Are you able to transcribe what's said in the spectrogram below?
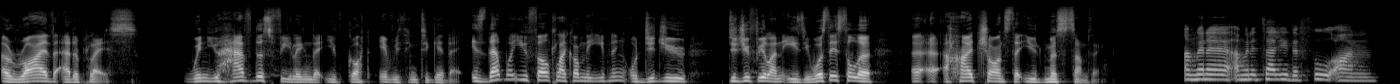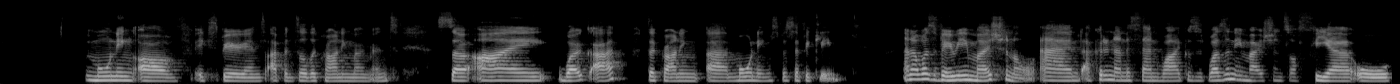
arrive at a place when you have this feeling that you've got everything together. Is that what you felt like on the evening or did you did you feel uneasy? Was there still a a, a high chance that you'd missed something? I'm gonna I'm gonna tell you the full on morning of experience up until the crowning moment. So I woke up the crowning uh, morning specifically, and I was very emotional, and I couldn't understand why because it wasn't emotions of fear or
